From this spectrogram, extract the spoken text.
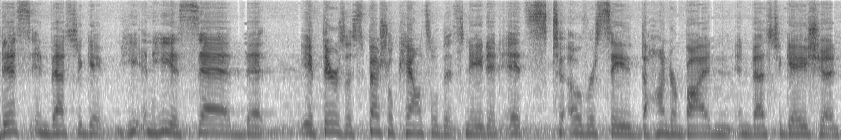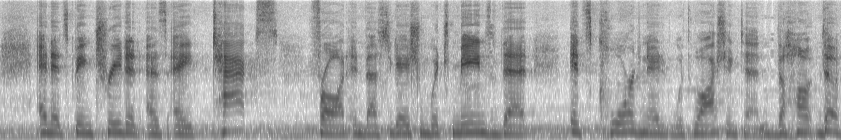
this investigate, he, and he has said that if there's a special counsel that's needed, it's to oversee the Hunter Biden investigation, and it's being treated as a tax fraud investigation, which means that it's coordinated with Washington, the, the,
